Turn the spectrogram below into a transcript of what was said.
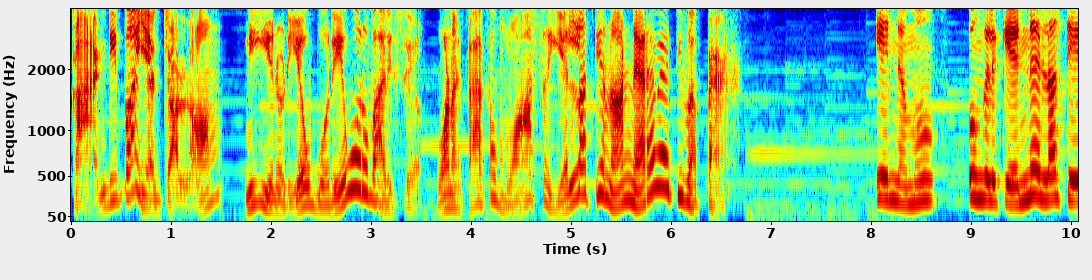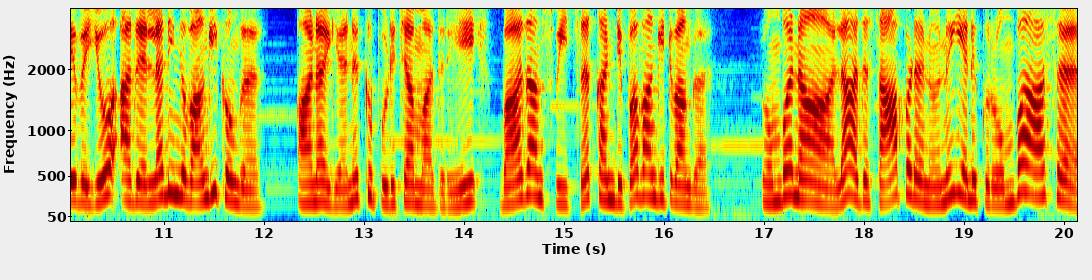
கண்டிப்பா என் சொல்லம். நீ என்னுடைய ஒரே ஒரு வாரிசு. உனக்காக மாசம் எல்லாத்தையும் நான் நிறைவேற்றி வைப்பேன். என்னமோ உங்களுக்கு என்னெல்லாம் தேவையோ அதெல்லாம் நீங்க வாங்கிக்கோங்க. ஆனா எனக்கு பிடிச்ச மாதிரி பாதாம் ஸ்வீட்ஸ கண்டிப்பா வாங்கிட்டு வாங்க. ரொம்ப நாளா அதை சாப்பிடணும்னு எனக்கு ரொம்ப ஆசை.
